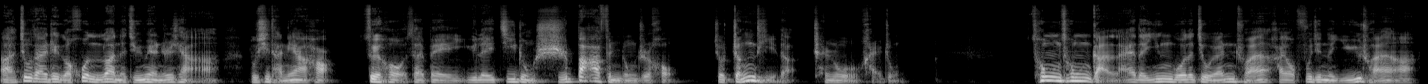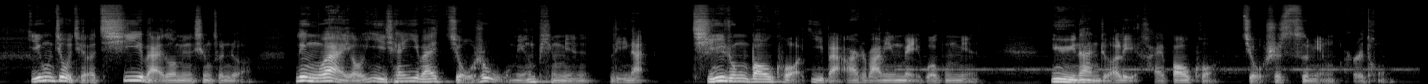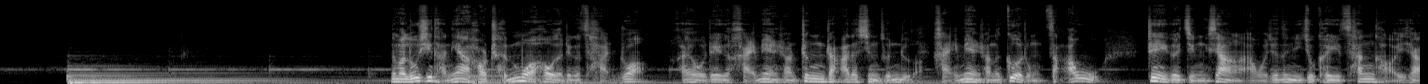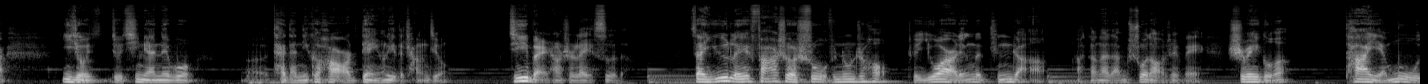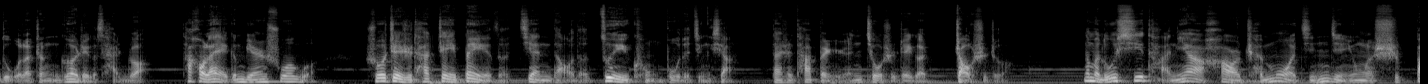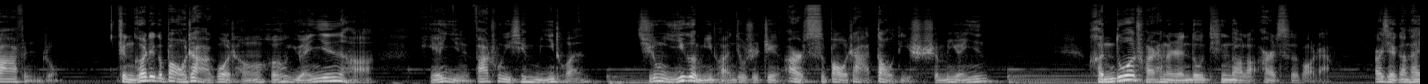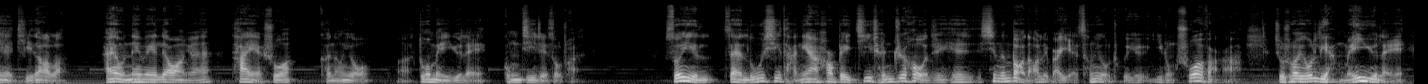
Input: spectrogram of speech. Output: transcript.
啊，就在这个混乱的局面之下啊，卢西塔尼亚号最后在被鱼雷击中十八分钟之后，就整体的沉入海中。匆匆赶来的英国的救援船，还有附近的渔船啊，一共救起了七百多名幸存者，另外有一千一百九十五名平民罹难，其中包括一百二十八名美国公民。遇难者里还包括九十四名儿童。那么，卢西塔尼亚号沉没后的这个惨状，还有这个海面上挣扎的幸存者，海面上的各种杂物，这个景象啊，我觉得你就可以参考一下一九九七年那部呃《泰坦尼克号》电影里的场景，基本上是类似的。在鱼雷发射十五分钟之后，这 U 二零的艇长啊，刚才咱们说到这位施维格，他也目睹了整个这个惨状，他后来也跟别人说过。说这是他这辈子见到的最恐怖的景象，但是他本人就是这个肇事者。那么，卢西塔尼亚号沉没仅仅用了十八分钟，整个这个爆炸过程和原因哈，也引发出一些谜团。其中一个谜团就是这二次爆炸到底是什么原因？很多船上的人都听到了二次爆炸，而且刚才也提到了，还有那位瞭望员，他也说可能有。啊，多枚鱼雷攻击这艘船，所以在卢西塔尼亚号被击沉之后的，这些新闻报道里边也曾有一一种说法啊，就说有两枚鱼雷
